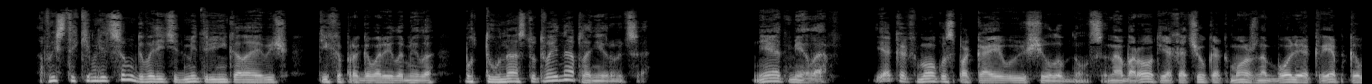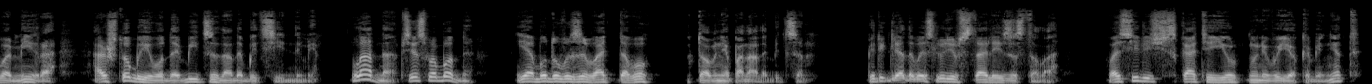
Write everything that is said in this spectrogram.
— Вы с таким лицом говорите, Дмитрий Николаевич, — тихо проговорила Мила, — будто у нас тут война планируется. — Нет, Мила, Я как мог успокаивающе улыбнулся. Наоборот, я хочу как можно более крепкого мира, а чтобы его добиться, надо быть сильными. Ладно, все свободны. Я буду вызывать того, кто мне понадобится. Переглядываясь, люди встали из-за стола. Василич с Катей юркнули в ее кабинет,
